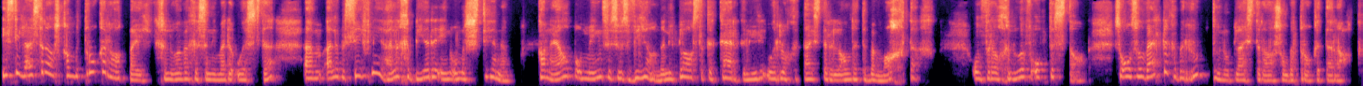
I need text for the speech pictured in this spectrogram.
is die luisteraars kan betrokke raak by gelowiges in die Midde-Ooste. Um hulle besef nie hulle gebede en ondersteuning kan help om mense soos Wian in die plaaslike kerk in hierdie oorloggetuisterde lande te bemagtig om vir hul geloof op te staan. So ons wil werklik 'n beroep doen op luisteraars om betrokke te raak.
